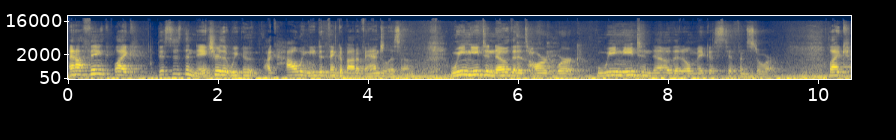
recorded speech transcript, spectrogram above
And I think like this is the nature that we like how we need to think about evangelism. We need to know that it's hard work. We need to know that it'll make us stiff and sore. Like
